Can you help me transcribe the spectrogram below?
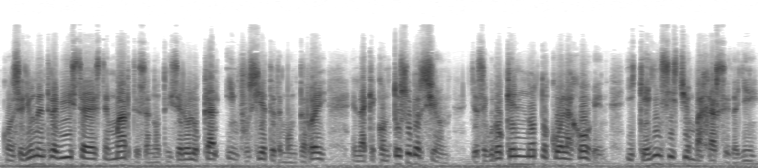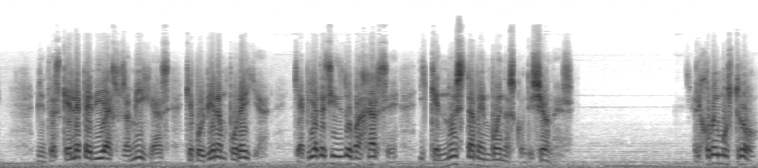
concedió una entrevista este martes al noticiero local Info 7 de Monterrey en la que contó su versión y aseguró que él no tocó a la joven y que ella insistió en bajarse de allí, mientras que él le pedía a sus amigas que volvieran por ella, que había decidido bajarse y que no estaba en buenas condiciones. El joven mostró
